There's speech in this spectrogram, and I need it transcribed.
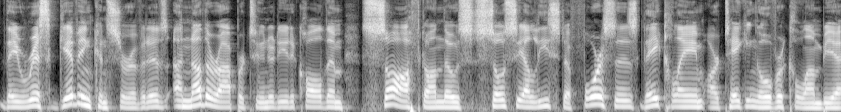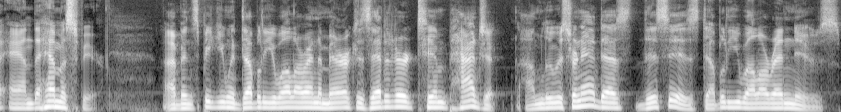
they risk giving conservatives another opportunity to call them soft on those socialista forces they claim are taking over Colombia and the hemisphere. I've been speaking with WLRN America's editor, Tim Padgett. I'm Luis Hernandez. This is WLRN News.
